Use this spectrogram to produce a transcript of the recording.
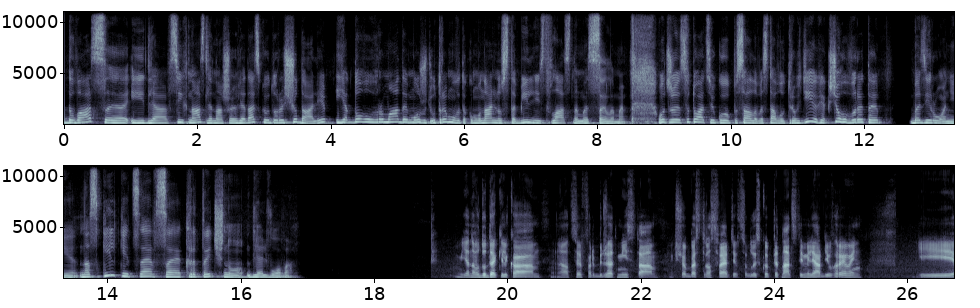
до вас і для всіх нас, для нашої глядацької дори, що далі, і як довго громади можуть утримувати комунальну стабільність власними силами. Отже, ситуацію, яку писали виставу в трьох діях, якщо говорити без іронії, наскільки це все критично для Львова? Я наведу декілька цифр. Бюджет міста, якщо без трансфертів, це близько 15 мільярдів гривень, і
